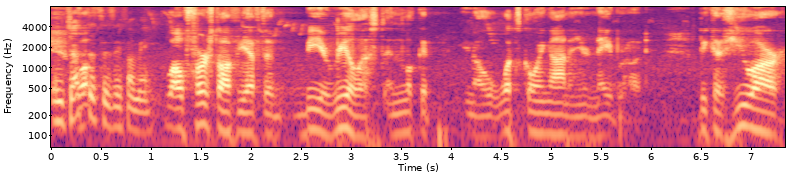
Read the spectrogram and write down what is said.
injustices, well, if I may? Well, first off, you have to be a realist and look at you know what's going on in your neighborhood, because you are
